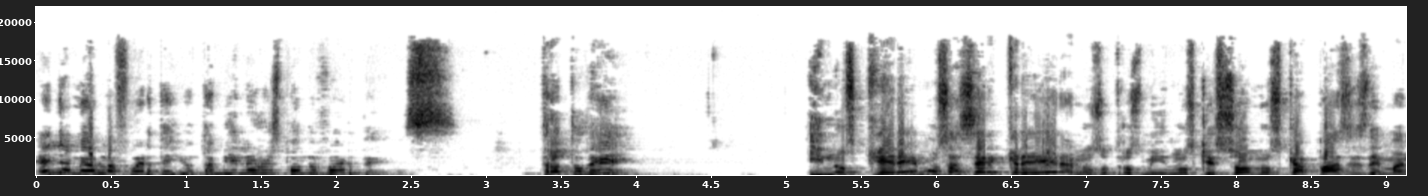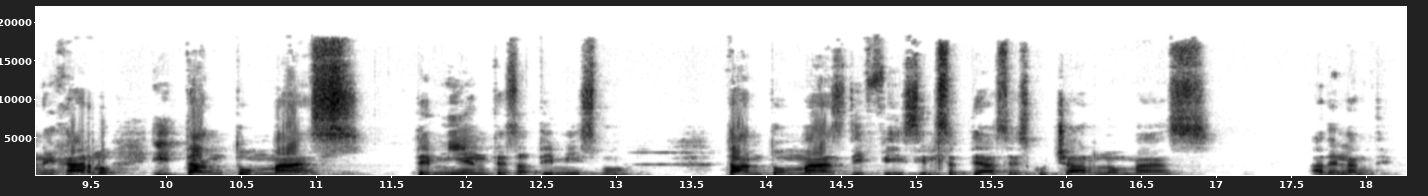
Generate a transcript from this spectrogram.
ella me habla fuerte y yo también le respondo fuerte. Trato de. Y nos queremos hacer creer a nosotros mismos que somos capaces de manejarlo y tanto más te mientes a ti mismo, tanto más difícil se te hace escucharlo más adelante.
